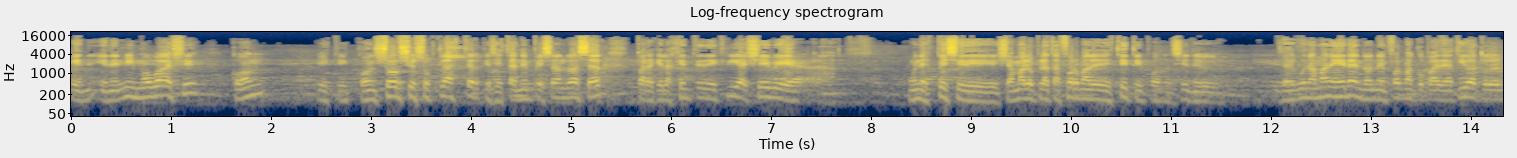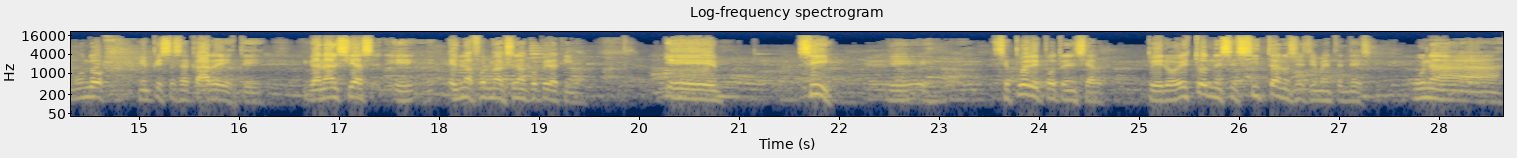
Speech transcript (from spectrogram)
en, el mismo valle con este, consorcios o clúster que se están empezando a hacer para que la gente de cría lleve a una especie de, llamarlo plataforma de destete, por decir de, alguna manera, en donde en forma cooperativa todo el mundo empieza a sacar este, ganancias eh, en una forma de acción cooperativa. Eh, sí, se puede potenciar, pero esto necesita, no sé si me entendés, una,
